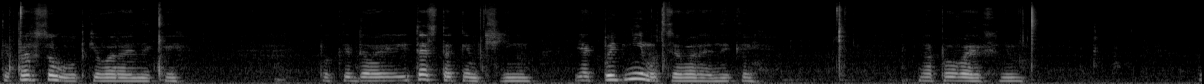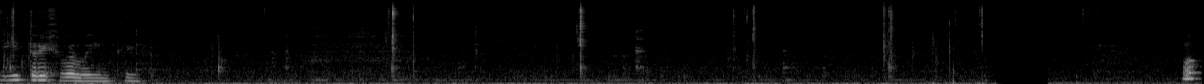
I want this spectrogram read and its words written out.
Тепер солодкі вареники покидаю. І теж таким чином. Як піднімуться вареники на поверхню. І три хвилинки. От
